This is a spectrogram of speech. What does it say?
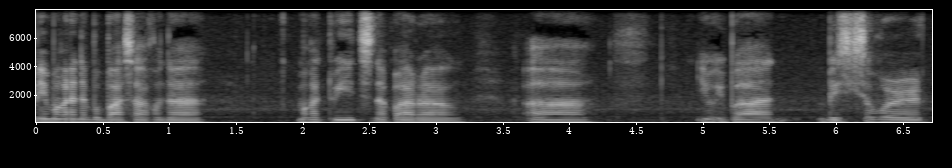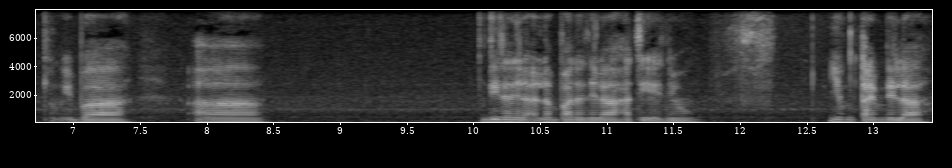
may mga nababasa ako na mga tweets na parang ah yung iba busy sa work, yung iba ah hindi na nila alam paano nila hatiin yung yung time nila.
